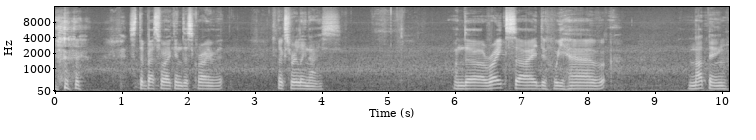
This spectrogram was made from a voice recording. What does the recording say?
it's the best way I can describe it. Looks really nice. On the right side, we have nothing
